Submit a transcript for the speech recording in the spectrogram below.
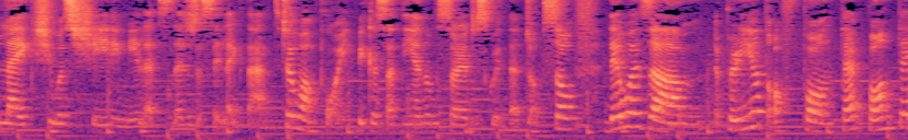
like she was shading me. Let's let's just say like that. To one point because at the end of the story I just quit that job. So there was um, a period of ponte. Ponte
